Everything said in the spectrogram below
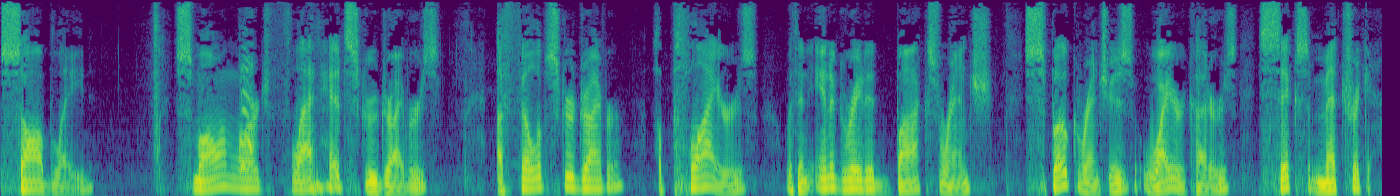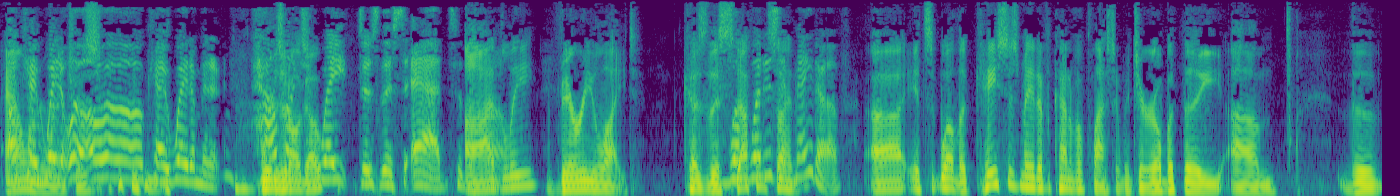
saw blade, small and large flathead screwdrivers, a Phillips screwdriver, a pliers with an integrated box wrench, spoke wrenches, wire cutters, six metric Allen okay, wait. wrenches. Oh, okay, wait a minute. How does it all much go? weight does this add to the phone? Oddly, very light. Because the Well, stuff what is inside, it made of? Uh, it's well, the case is made of kind of a plastic material, but the um, the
